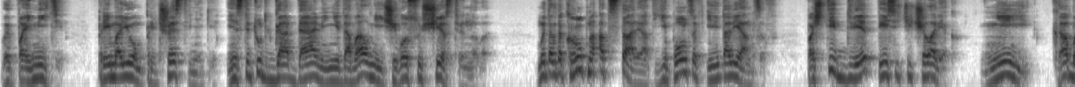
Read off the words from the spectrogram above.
Вы поймите, при моем предшественнике институт годами не давал ничего существенного. Мы тогда крупно отстали от японцев и итальянцев. Почти две тысячи человек. НИИ, КБ,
